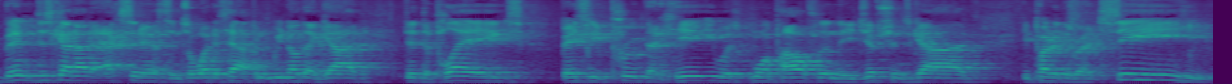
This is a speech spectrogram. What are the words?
been just got out of Exodus, and so what has happened? We know that God did the plagues, basically proved that He was more powerful than the Egyptians' God. He parted the Red Sea, He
